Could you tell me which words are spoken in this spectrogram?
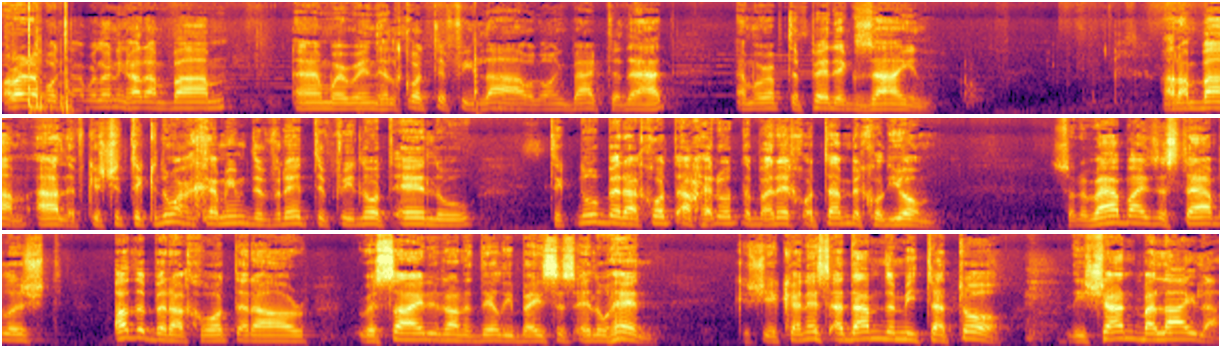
All right, Abotah, we're learning Harambam, and we're in Hilchot Tefillah. We're going back to that, and we're up to Perek Zayin. הרמב"ם, א', כשתקנו חכמים דברי תפילות elu תקנו berachot acherot לברך otam bechol yom. So the rabbis established other berachot that are recited on a daily basis, אלו הן. Adam אדם למיטתו, lishan בלילה,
